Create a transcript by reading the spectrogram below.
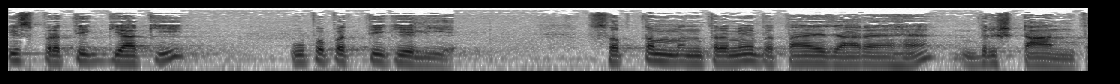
इस प्रतिज्ञा की उपपत्ति के लिए सप्तम मंत्र में बताए जा रहे हैं दृष्टांत।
